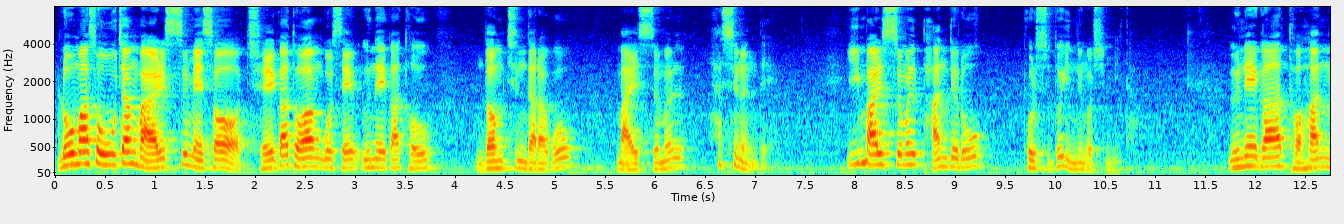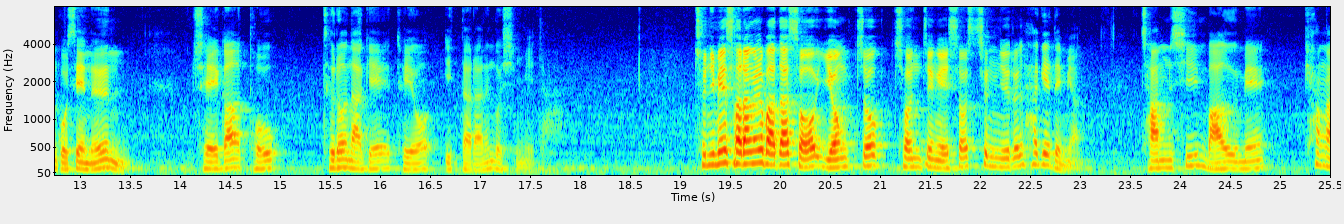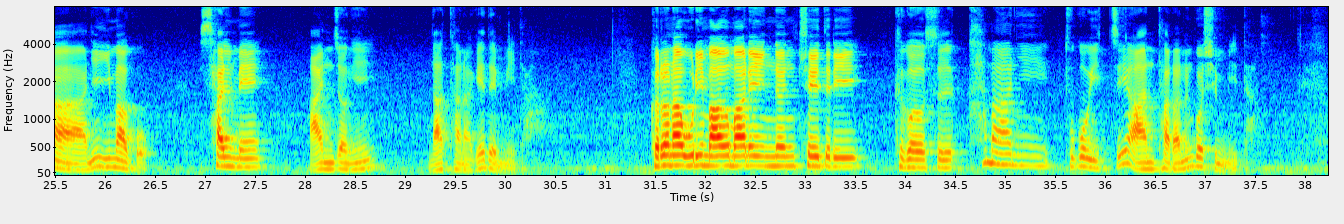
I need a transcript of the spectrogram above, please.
로마서 5장 말씀에서 죄가 더한 곳에 은혜가 더욱 넘친다라고 말씀을 하시는데 이 말씀을 반대로 볼 수도 있는 것입니다. 은혜가 더한 곳에는 죄가 더욱 드러나게 되어 있다라는 것입니다. 주님의 사랑을 받아서 영적 전쟁에서 승리를 하게 되면 잠시 마음에 평안이 임하고 삶의 안정이 나타나게 됩니다. 그러나 우리 마음 안에 있는 죄들이 그것을 가만히 두고 있지 않다라는 것입니다.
